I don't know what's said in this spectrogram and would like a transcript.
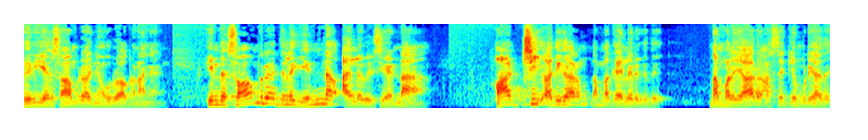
பெரிய சாம்ராஜ்யம் உருவாக்குனாங்க. இந்த சாம்ராஜ்யத்தில் என்ன அதில் விஷயம்னா ஆட்சி அதிகாரம் நம்ம கையில் இருக்குது. நம்மளை யாரும் அசைக்க முடியாது.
